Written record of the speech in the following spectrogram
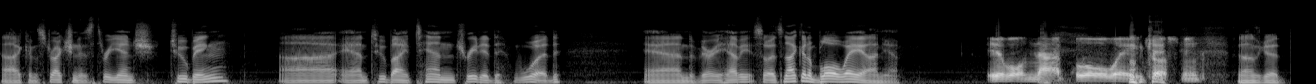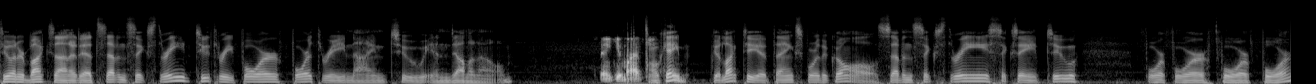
Uh, construction is three inch tubing uh, and two by 10 treated wood and very heavy. So it's not going to blow away on you. It will not blow away, Okay. trust me. Sounds good. 200 bucks on it at 763 234 4392 in Delano. Thank you, Mike. Okay. Good luck to you. Thanks for the call. 763 682 4444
